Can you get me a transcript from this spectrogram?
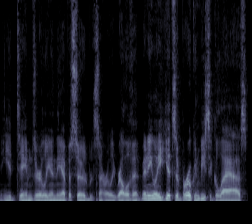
he had tamed early in the episode, but it's not really relevant. But anyway, he gets a broken piece of glass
